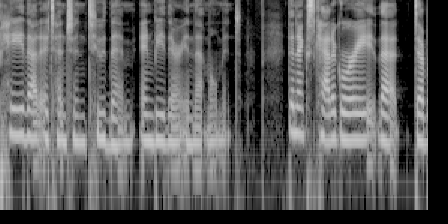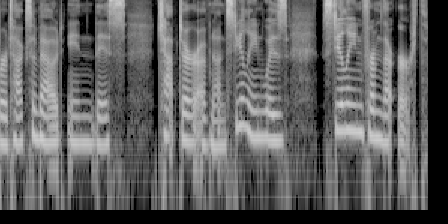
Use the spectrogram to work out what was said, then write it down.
pay that attention to them and be there in that moment. The next category that Deborah talks about in this chapter of non stealing was stealing from the earth.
